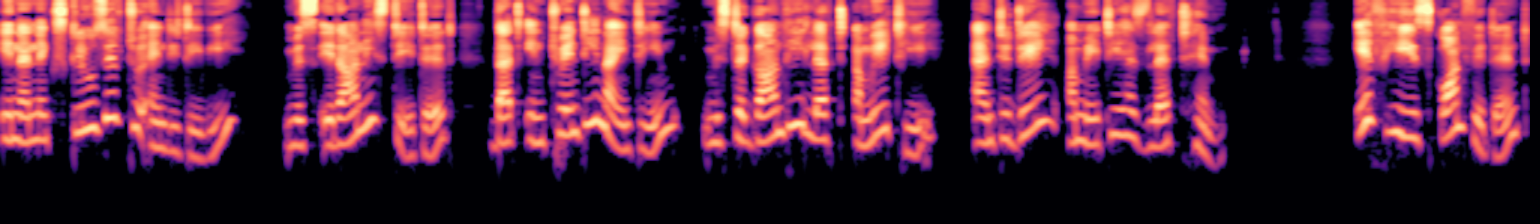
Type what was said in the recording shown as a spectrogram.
In an exclusive to NDTV, Ms. Irani stated that in 2019, Mr. Gandhi left Amethi and today Amethi has left him. If he is confident,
